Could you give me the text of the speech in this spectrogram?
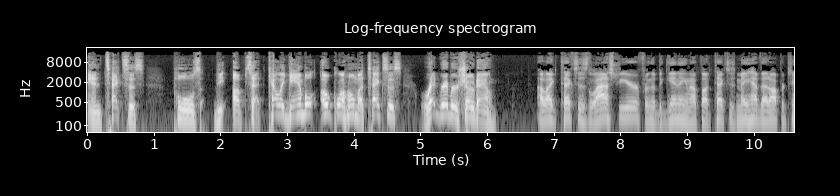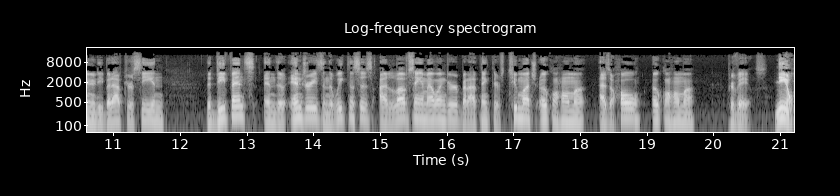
and Texas pulls the upset. Kelly Gamble, Oklahoma, Texas, Red River Showdown. I liked Texas last year from the beginning, and I thought Texas may have that opportunity. But after seeing the defense and the injuries and the weaknesses. I love Sam Ehlinger, but I think there's too much Oklahoma as a whole. Oklahoma prevails. Neil.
